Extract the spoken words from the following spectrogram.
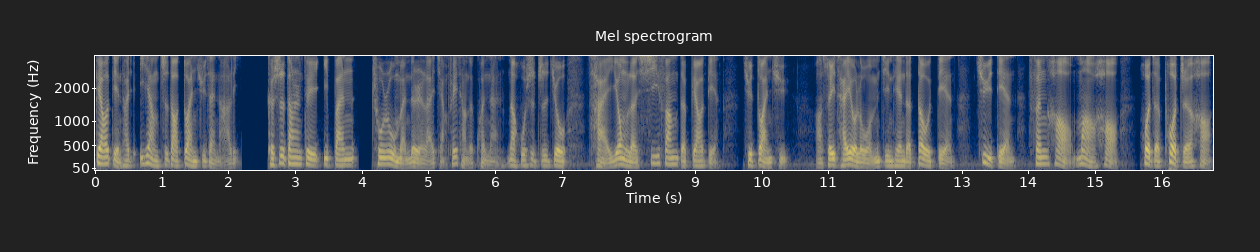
标点，他就一样知道断句在哪里。可是，当然对一般初入门的人来讲，非常的困难。那胡适之就采用了西方的标点去断句啊，所以才有了我们今天的逗点、句点、分号、冒号或者破折号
